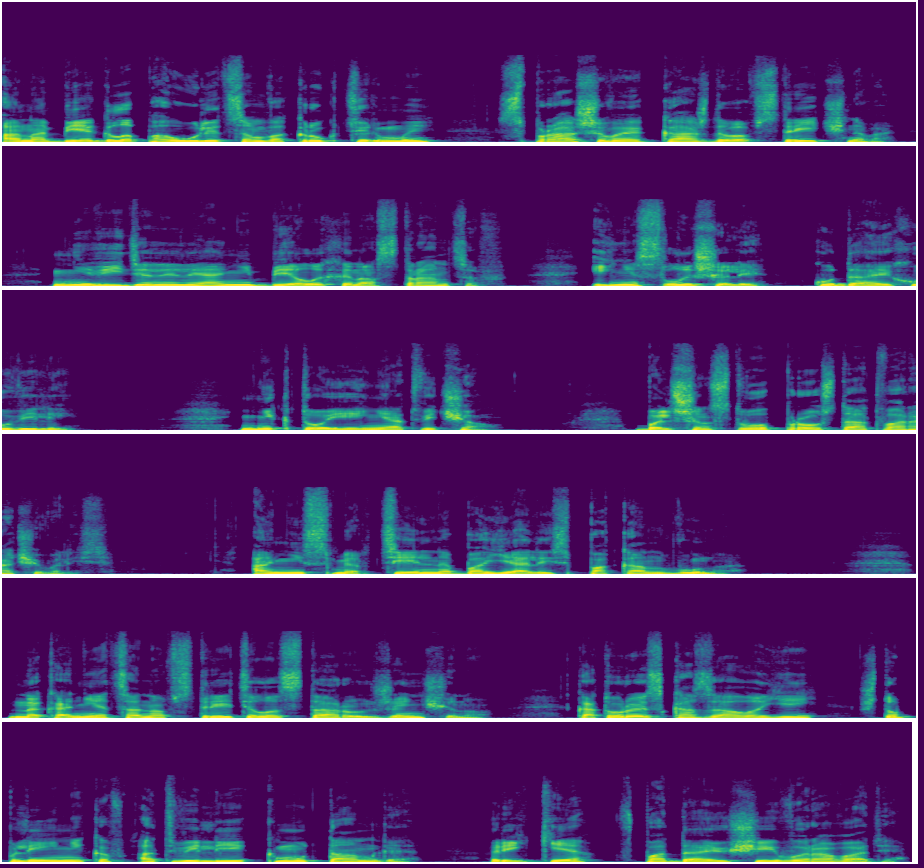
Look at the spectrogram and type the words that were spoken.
Она бегала по улицам вокруг тюрьмы, спрашивая каждого встречного, не видели ли они белых иностранцев и не слышали, куда их увели. Никто ей не отвечал. Большинство просто отворачивались. Они смертельно боялись Паканвуна. Наконец она встретила старую женщину, которая сказала ей, что пленников отвели к Мутанга, реке, впадающей в Ираваде.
